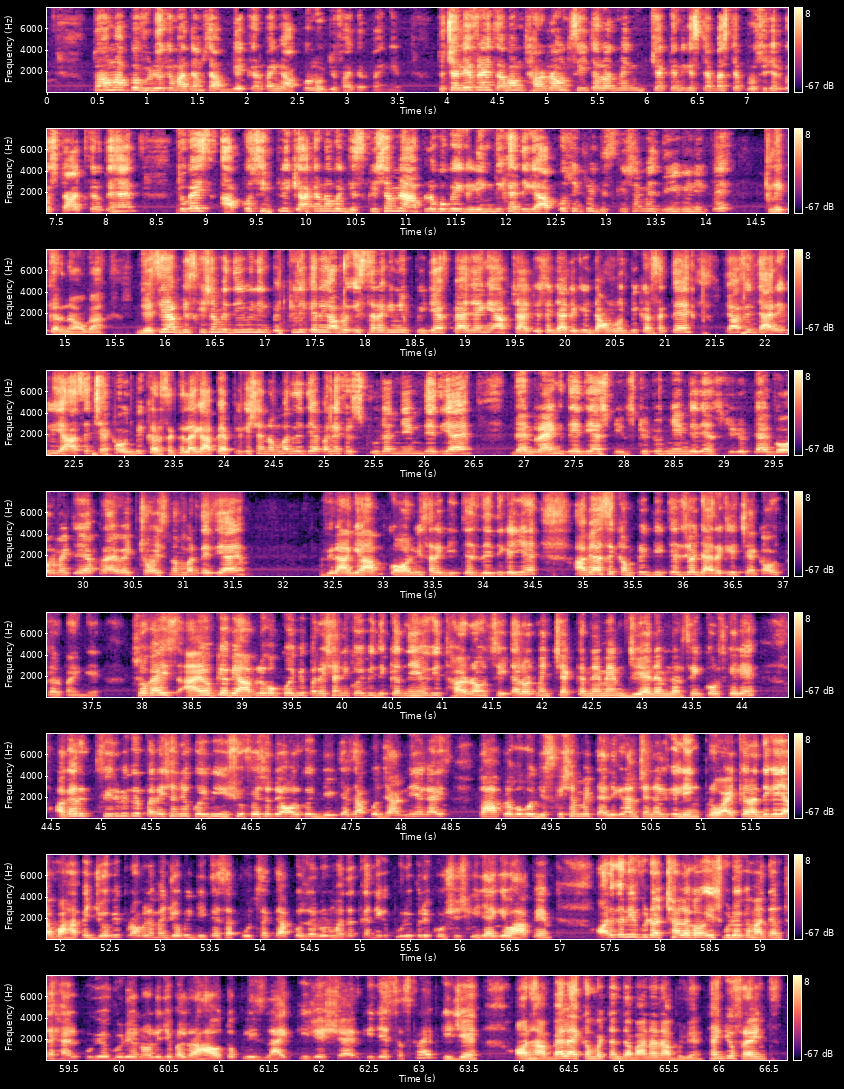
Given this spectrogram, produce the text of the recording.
तो हम आपको वीडियो के माध्यम से अपडेट कर पाएँगे, आपको नोटिफाई कर पाएँगे। तो चलिए फ्रेंड्स अब हम third round seat allotment check करने के स्टेप बाय स्टेप प्रोसीजर को स्टार्ट करते हैं। तो गाइस आपको सिंपली क्या करना होगा डिस्क्रिप्शन में आप लोगों को एक लिंक दिखाई देगी। आपको सिंपली डिस्क्रिप्शन में दी हुई लिंक पे क्लिक करना होगा। जैसे आप डिस्क्रिप्शन में दी हुई लिंक पे क्लिक करेंगे, आप लोग इस तरह की न्यू पीडीएफ पे आ जाएँगे। आप चाहे तो इसे डायरेक्टली डाउनलोड भी कर सकते हैं या फिर डायरेक्टली यहाँ से चेकआउट भी कर सकते हैं। लाइक यहाँ पे एप्लीकेशन नंबर दे दिया पहले, फिर स्टूडेंट नेम दे दिया है देन रैंक दे दिया इंस्टीट्यूट नेम दे दिया इंस्टीट्यूट टाइप गवर्नमेंट या प्राइवेट चॉइस नंबर दे दिया है। फिर आगे आपको और भी सारी डिटेल्स दे दी गई है। आप यहाँ से कंप्लीट डिटेल्स जो डायरेक्टली चेकआउट कर पाएँगे। सो गाइस आई होप कि अभी आप लोगों को कोई भी परेशानी, कोई भी दिक्कत नहीं होगी। Third round seat allotment check करने में जीएनएम नर्सिंग कोर्स के लिए। अगर फिर भी कोई परेशानी है कोई भी इशू फेस होते और कोई डिटेल्स आपको जाननी है गाइस तो आप लोगों को डिस्क्रिप्शन में टेलीग्राम चैनल की लिंक प्रोवाइड करा दी गई आप वहाँ पे जो भी प्रॉब्लम है, जो भी डिटेल्स आप पूछ सकते हैं, आपको ज़रूर मदद करने की पूरी पूरी कोशिश की जाएगी वहाँ पे। और अगर ये वीडियो अच्छा लगा हो, इस वीडियो के माध्यम से हेल्प हुई हो वीडियो नॉलेजेबल रहा हो तो प्लीज़ लाइक कीजिए शेयर कीजिए सब्सक्राइब कीजिए और हाँ बेल आइकन बटन दबाना ना भूलिए। Thank you friends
